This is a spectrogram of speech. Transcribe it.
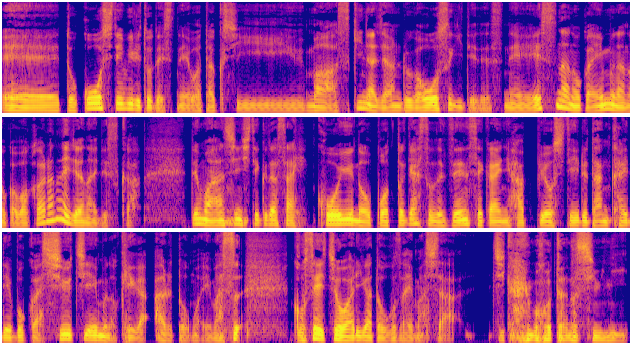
えっ、ー、と、こうしてみるとですね、私、まあ好きなジャンルが多すぎてですね、S なのか M なのかわからないじゃないですか。でも安心してください。こういうのをポッドキャストで全世界に発表している段階で僕は周知 M の毛があると思います。ご清聴ありがとうございました。次回もお楽しみに。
